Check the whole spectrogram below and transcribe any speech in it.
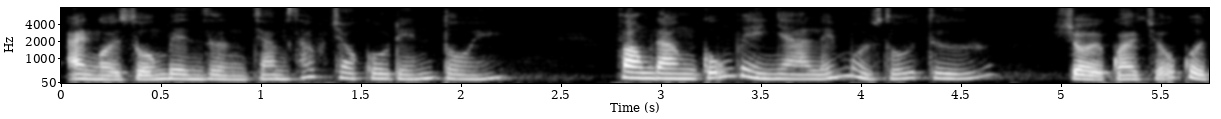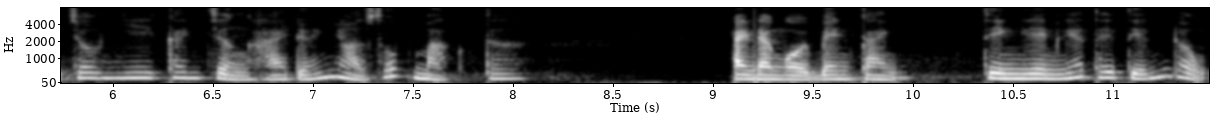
Anh ngồi xuống bên giường chăm sóc cho cô đến tối. Phòng đằng cũng về nhà lấy một số thứ, rồi qua chỗ của Châu Nhi canh chừng hai đứa nhỏ giúp Mạc Tư. Anh đang ngồi bên cạnh, thì nghiền nghe thấy tiếng động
